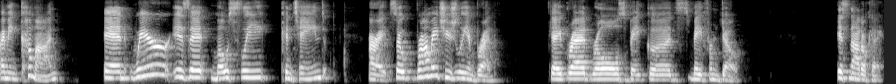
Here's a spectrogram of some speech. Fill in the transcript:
I mean, come on. And where is it mostly contained? All right, so bromate's usually in bread. Okay, bread, rolls, baked goods made from dough. It's not okay.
